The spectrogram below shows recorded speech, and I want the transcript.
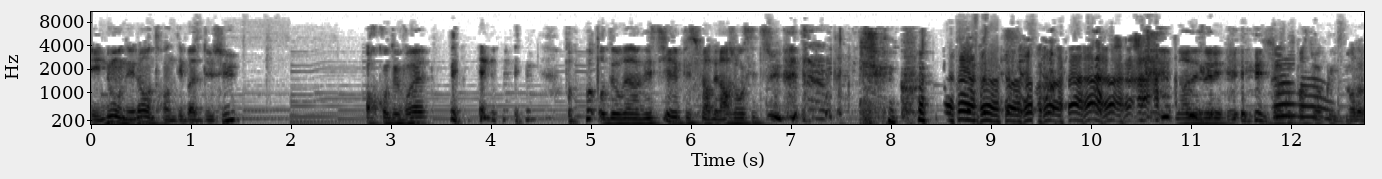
Et nous, on est là en train de débattre dessus. Or qu'on devrait. on devrait investir et puis se faire de l'argent aussi dessus. Quoi non, désolé, j'ai en couille, pardon.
